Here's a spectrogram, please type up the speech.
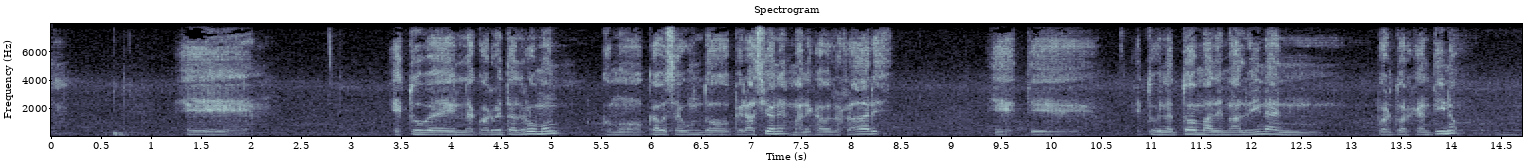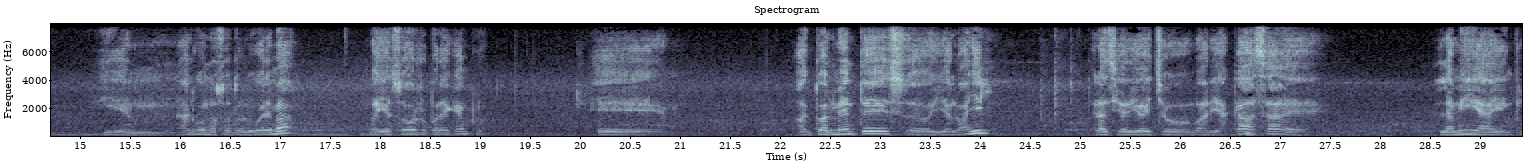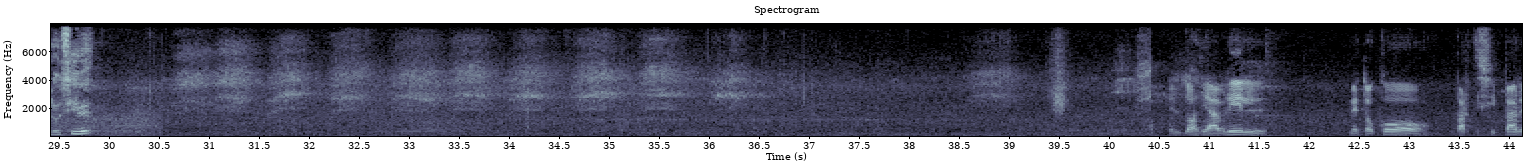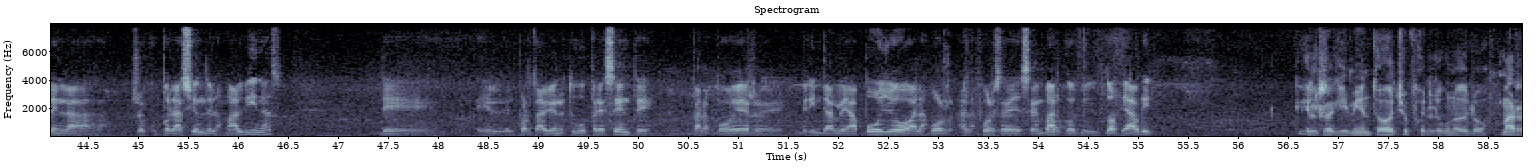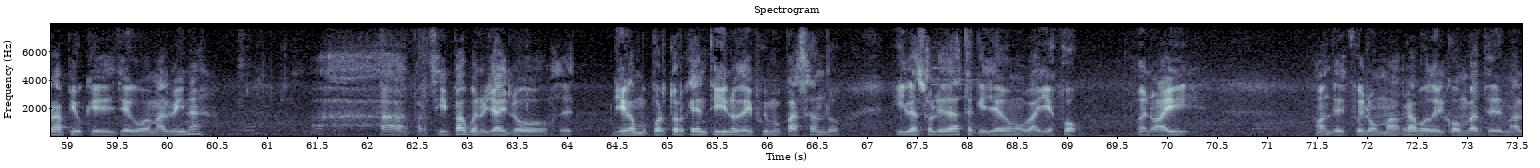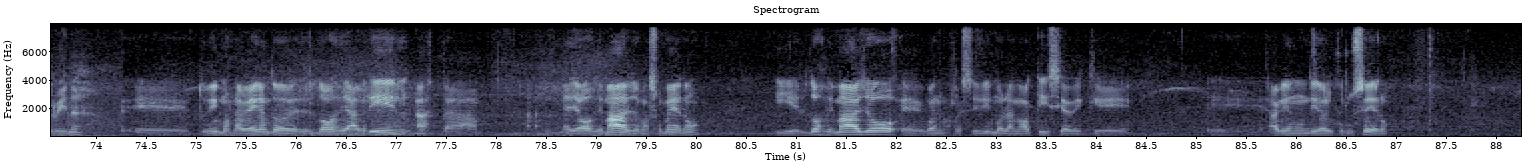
estuve en la corbeta Drummond como cabo segundo operaciones, manejaba los radares. Este, estuve en la toma de Malvina en Puerto Argentino y en algunos otros lugares más, Bahía Zorro, por ejemplo. Eh, actualmente soy albañil, gracias a Dios he hecho varias casas, eh, la mía inclusive. El 2 de abril me tocó participar en la recuperación de las Malvinas. El, el portaaviones estuvo presente para poder eh, brindarle apoyo a las, a las fuerzas de desembarco del 2 de abril. El regimiento 8 fue uno de los más rápidos que llegó a Malvinas a, participar. Bueno, ya ahí lo, llegamos a Puerto Argentino, de ahí fuimos pasando y la Soledad hasta que llegamos a Bahía Fo. Bueno, ahí donde fue lo más bravo del combate de Malvinas. Eh, estuvimos navegando desde el 2 de abril hasta mediados de mayo más o menos y el 2 de mayo eh, bueno, recibimos la noticia de que eh, habían hundido el crucero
